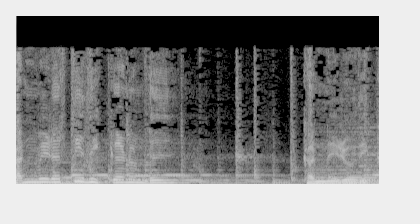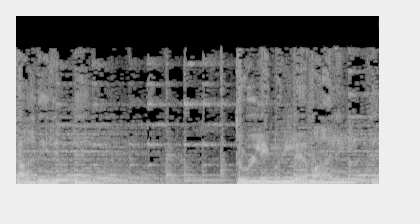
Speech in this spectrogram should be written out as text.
കൺവിടർത്തി നിൽക്കണുണ്ട് കണ്ണെഴുതി കാതിലിട്ട് തുള്ളി മുല്ല മാലയിട്ട്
